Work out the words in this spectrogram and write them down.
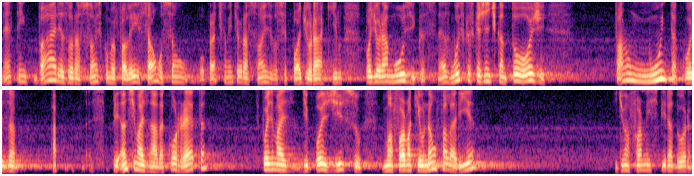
Né? Tem várias orações, como eu falei, salmos são praticamente orações, e você pode orar aquilo. Pode orar músicas. Né? As músicas que a gente cantou hoje falam muita coisa, antes de mais nada, correta. Depois, de mais, depois disso, de uma forma que eu não falaria, e de uma forma inspiradora.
